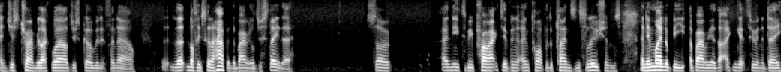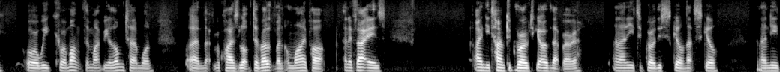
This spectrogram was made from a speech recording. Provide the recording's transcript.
and just try and be like, well, I'll just go with it for now, that nothing's going to happen. The barrier will just stay there. So I need to be proactive and, and come up with the plans and solutions. And it might not be a barrier that I can get through in a day or a week or a month. It might be a long term one um, that requires a lot of development on my part. And if that is, I need time to grow to get over that barrier, and I need to grow this skill and that skill, and I need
